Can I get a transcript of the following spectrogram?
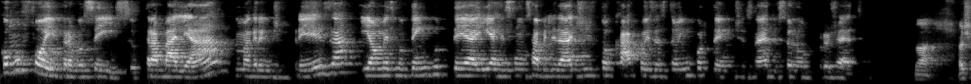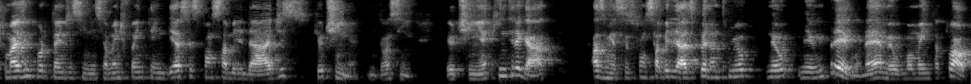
Como foi para você isso? Trabalhar numa grande empresa e ao mesmo tempo ter aí a responsabilidade de tocar coisas tão importantes, né, do seu novo projeto? Ah, acho que o mais importante, assim, inicialmente foi entender as responsabilidades que eu tinha. Então, assim, eu tinha que entregar as minhas responsabilidades perante o meu, meu, meu emprego, né, meu momento atual.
